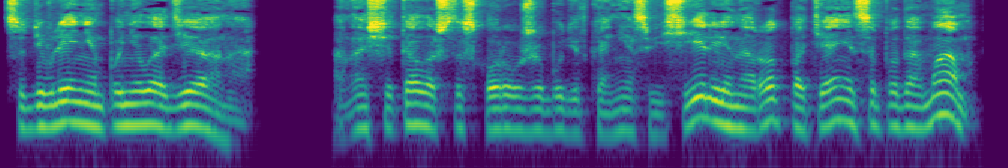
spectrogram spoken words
с удивлением поняла Диана. Она считала, что скоро уже будет конец веселья, и народ потянется по домам,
